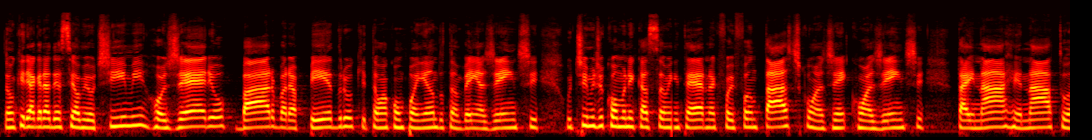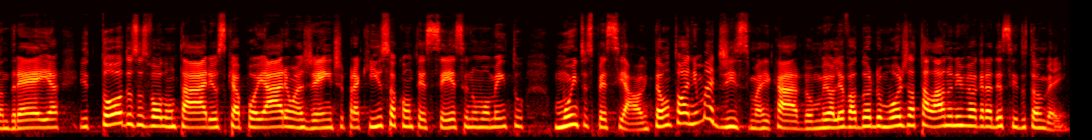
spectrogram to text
Então, queria agradecer ao meu time, Rogério, Bárbara, Pedro, que estão acompanhando também a gente, o time de comunicação interna, que foi fantástico com a gente, Tainá, Renato, Andréia, e todos os voluntários que apoiaram a gente para que isso acontecesse num momento muito especial. Então, estou animadíssima, Ricardo. O meu elevador do humor já está lá no nível agradecido também.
